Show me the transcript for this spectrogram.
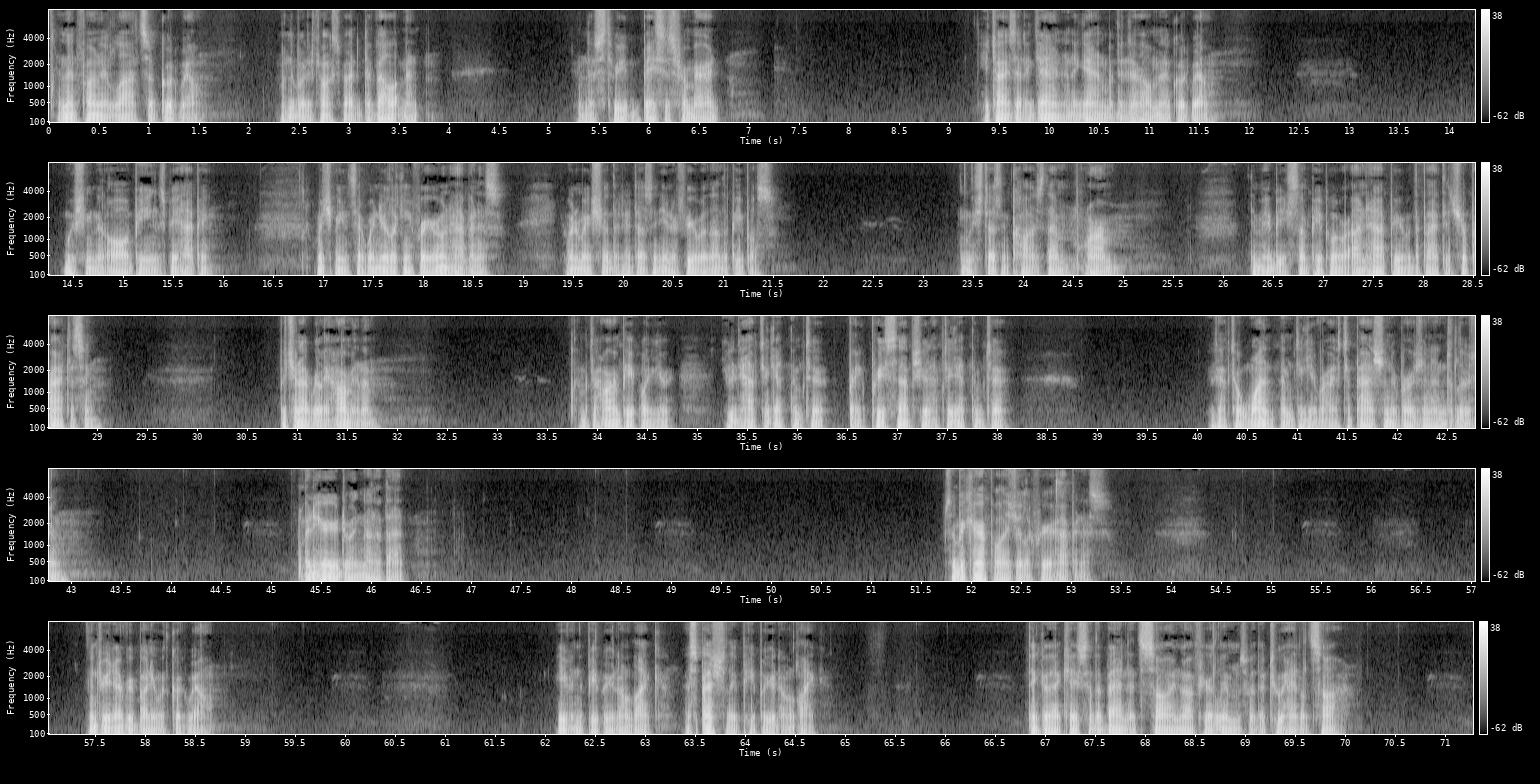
And then finally, lots of goodwill. When the Buddha talks about development, and those three bases for merit, he ties it again and again with the development of goodwill, wishing that all beings be happy, which means that when you're looking for your own happiness, you want to make sure that it doesn't interfere with other people's, at least doesn't cause them harm. There may be some people who are unhappy with the fact that you're practicing, but you're not really harming them. to harm people, you you'd have to get them to break precepts. You'd have to get them to. You'd have to want them to give rise to passion, aversion, and delusion. But here you're doing none of that. So be careful as you look for your happiness. And treat everybody with goodwill, even the people you don't like, especially people you don't like. Think of that case of the bandits sawing off your limbs with a two-handled saw.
